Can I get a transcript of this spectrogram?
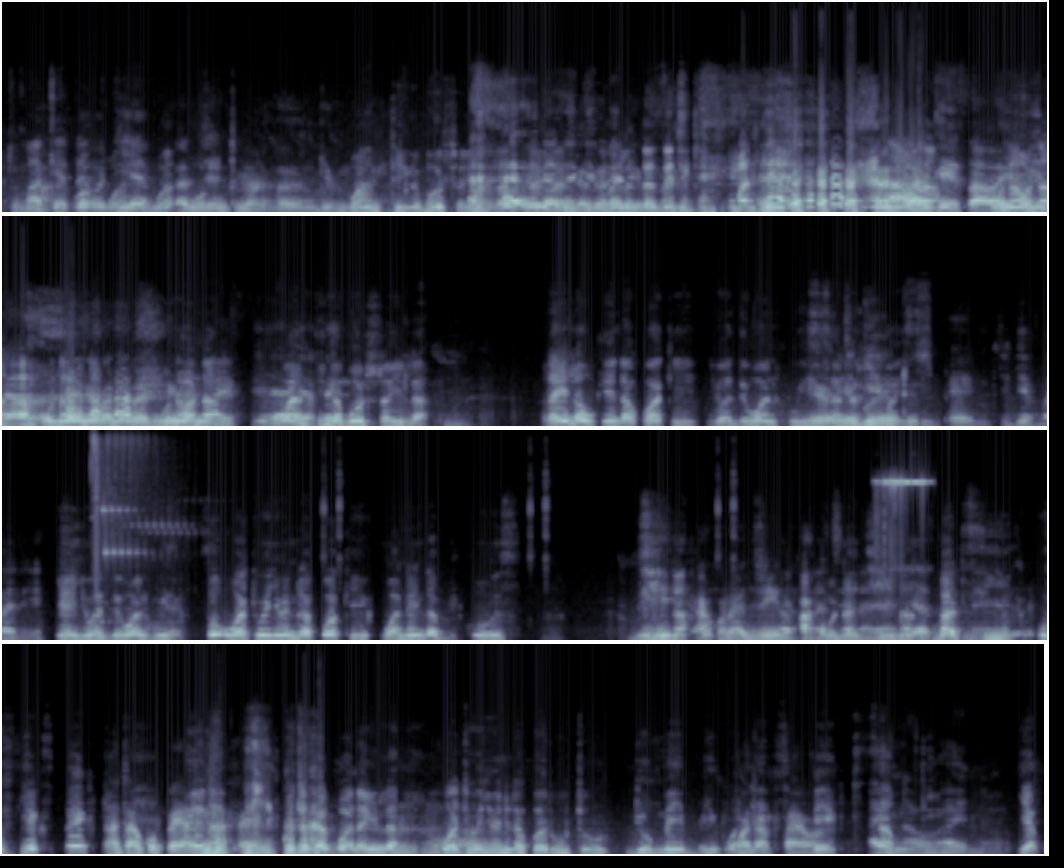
to market Ah, the odm one- one, gentleman doesn't give One thing about Raila doesn't give money. doesn't give money. Ah, Unaona? okay, sawa, Unaona? Unaona? Unaona? I see where One thing about Raila. Raila ukienda kwake, you are the one who is You're, you're going to spend. to give money Yeah, you are the one who Yes. so watu wenye wanaenda kwake wanaenda because jina Ako na jina. Ako- ako jina, yes, but si usiexpect Atakupea kutoka kwa Raila. Mm, Watu wenye wanaenda kwa Ruto ndio maybe wana I know, something I know. ya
